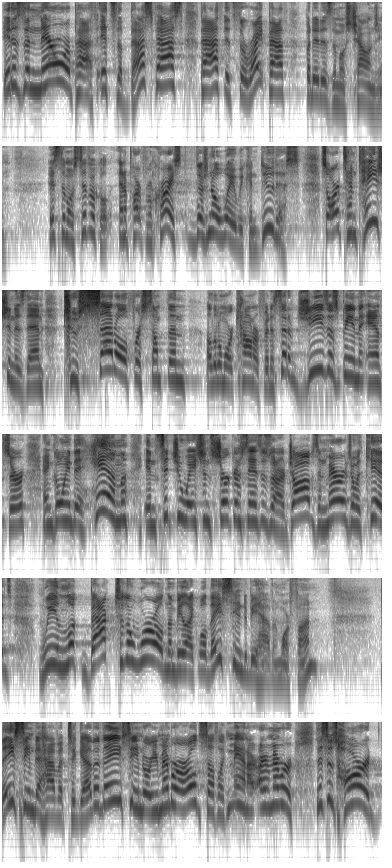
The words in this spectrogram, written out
It is the narrower path. It's the best path, path. It's the right path, but it is the most challenging. It's the most difficult. And apart from Christ, there's no way we can do this. So our temptation is then to settle for something a little more counterfeit. Instead of Jesus being the answer and going to Him in situations, circumstances, in our jobs and marriage and with kids, we look back to the world and be like, well, they seem to be having more fun. They seem to have it together. They seem to, or you remember our old self, like, man, I, I remember this is hard.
